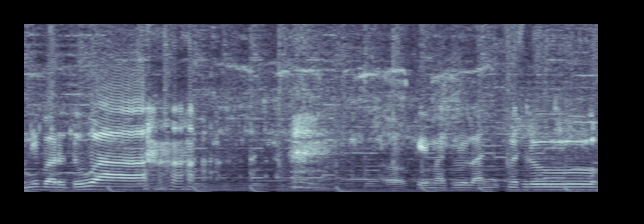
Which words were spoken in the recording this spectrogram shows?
ini baru tua. Oke, Mas Bro lanjut Mas Bro.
